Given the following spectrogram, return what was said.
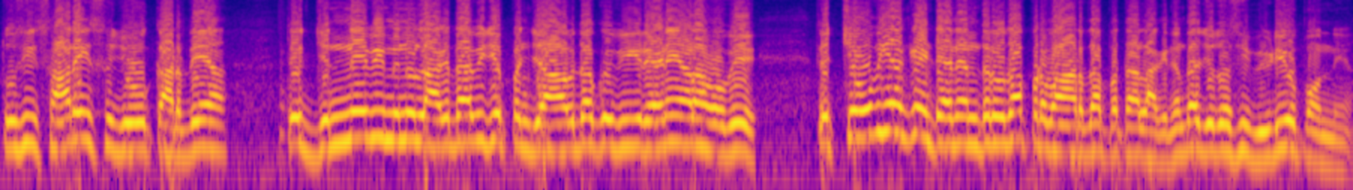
ਤੁਸੀਂ ਸਾਰੇ ਸਹਿਯੋਗ ਕਰਦੇ ਆ ਤੇ ਜਿੰਨੇ ਵੀ ਮੈਨੂੰ ਲੱਗਦਾ ਵੀ ਜੇ ਪੰਜਾਬ ਦਾ ਕੋਈ ਵੀਰ ਰਹਿਣੇ ਵਾਲਾ ਹੋਵੇ, ਤੇ 24 ਘੰਟਿਆਂ ਦੇ ਅੰਦਰ ਉਹਦਾ ਪਰਿਵਾਰ ਦਾ ਪਤਾ ਲੱਗ ਜਾਂਦਾ ਜਦੋਂ ਅਸੀਂ ਵੀਡੀਓ ਪਾਉਂਦੇ ਆ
